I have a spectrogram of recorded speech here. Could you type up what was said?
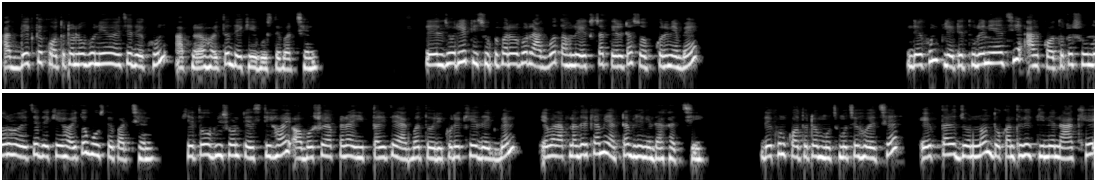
আর দেখতে কতটা লোভনীয় হয়েছে দেখুন, আপনারা হয়তো দেখেই বুঝতে পারছেন। তেল ঝরিয়ে টিস্যু পেপারের উপর রাখব, তাহলে এক্সট্রা তেলটা সোপ করে নেবে। দেখুন প্লেটে তুলে নিয়েছি, আর কতটা সুন্দর হয়েছে দেখে হয়তো বুঝতে পারছেন। খেতেও ভীষণ টেস্টি হয়। অবশ্যই আপনারা ইফতারিতে একবার তৈরি করে খেয়ে দেখবেন। এবার আপনাদেরকে আমি একটা ভেঙে দেখাচ্ছি। দেখুন কতটা মুচমুচে হয়েছে। ইফতারের জন্য দোকান থেকে কিনে না খেয়ে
